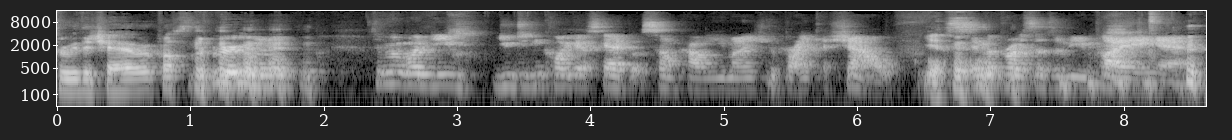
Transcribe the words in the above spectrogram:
threw the chair across the room. Do you remember when you, you didn't quite get scared, but somehow you managed to break a shelf? Yes. In the process of you playing it.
